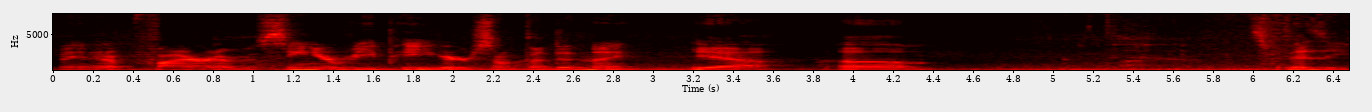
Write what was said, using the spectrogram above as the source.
They ended up firing a senior VP or something, didn't they? yeah. Um, It's fizzy.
